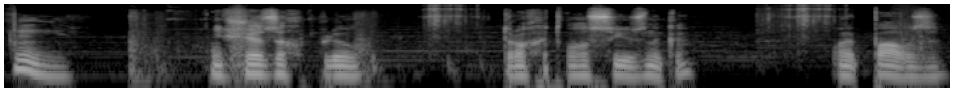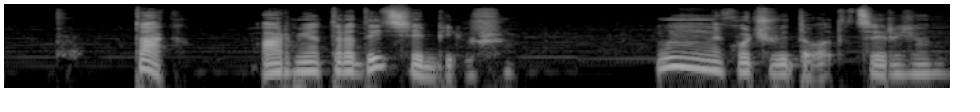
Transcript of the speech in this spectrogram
Хм. Якщо я захоплю трохи твого союзника. Ой, пауза. Так, армія традиція більше. Не хочу віддавати цей регіон.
